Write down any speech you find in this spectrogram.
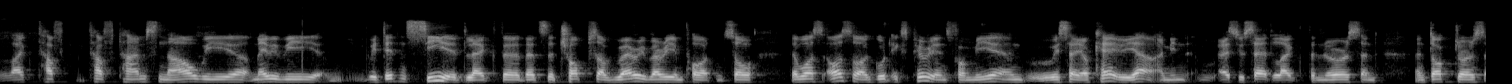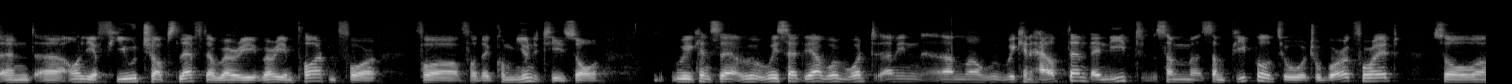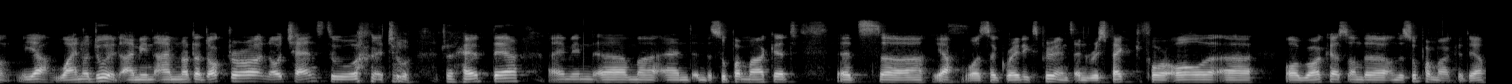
like tough tough times now we uh, maybe we we didn't see it like the that's the jobs are very very important. So there was also a good experience for me and we say okay yeah i mean as you said like the nurse and and doctors and uh, only a few jobs left are very very important for for for the community. So we can say we said yeah what, what i mean um, uh, we can help them. They need some some people to to work for it. So uh, yeah why not do it? I mean i'm not a doctor no chance to to to help there. I mean um, uh, and in the supermarket it's uh, yeah was a great experience and respect for all uh, all workers on the on the supermarket yeah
